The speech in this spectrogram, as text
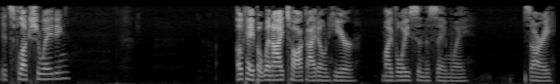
It's fluctuating. Okay, but when I talk, I don't hear my voice in the same way. Sorry.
